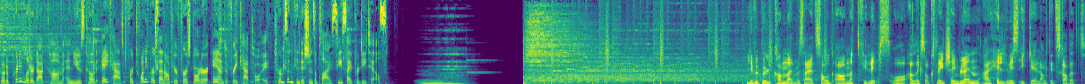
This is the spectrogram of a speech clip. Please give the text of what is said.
Go to prettylitter.com and use code ACAST for 20% off your first order and a free cat toy. Terms and conditions apply. See site for details. Liverpool kan nærme seg et salg av Nat Phillips, og Alex Oxlade Chamberlain er heldigvis ikke langtidsskadet.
